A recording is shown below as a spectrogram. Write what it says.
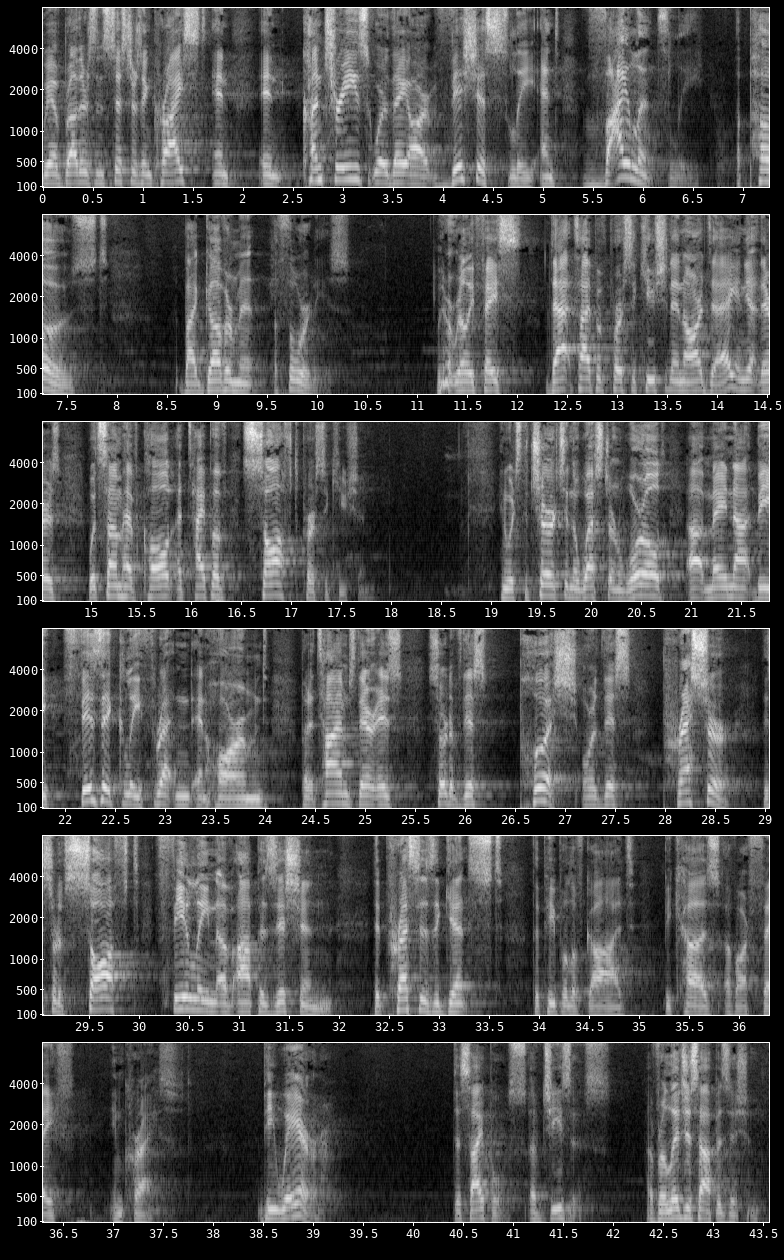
We have brothers and sisters in Christ in, in countries where they are viciously and violently opposed by government authorities. We don't really face that type of persecution in our day, and yet there's what some have called a type of soft persecution, in which the church in the Western world uh, may not be physically threatened and harmed, but at times there is sort of this push or this pressure this sort of soft feeling of opposition that presses against the people of God because of our faith in Christ. Beware, disciples of Jesus, of religious opposition,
